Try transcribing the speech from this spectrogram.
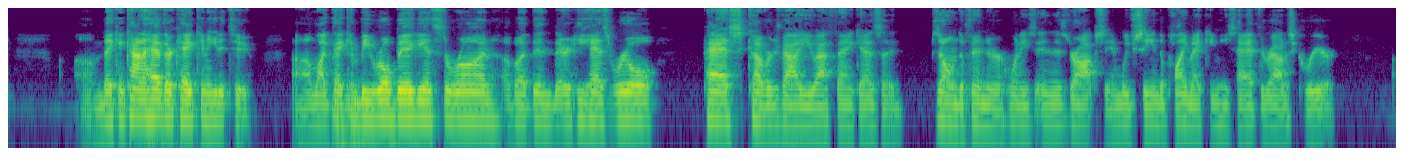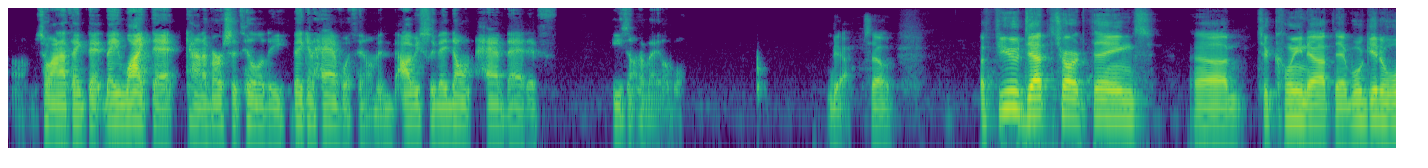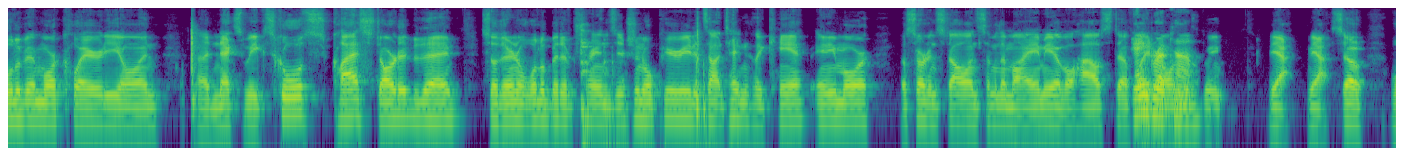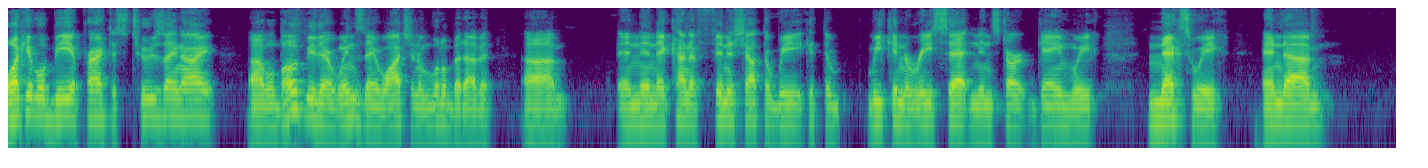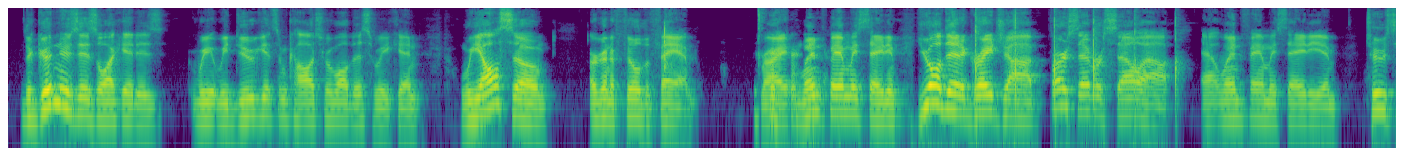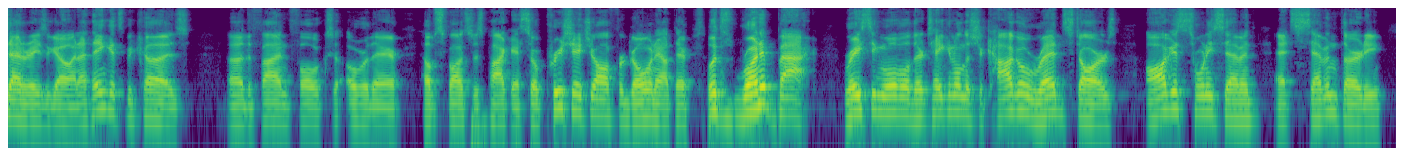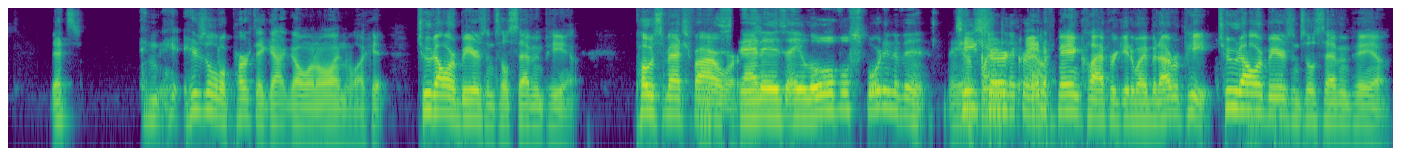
Um, they can kind of have their cake and eat it too. Um, like they can be real big against the run, uh, but then there he has real pass coverage value. I think as a zone defender when he's in his drops, and we've seen the playmaking he's had throughout his career. Um, so I think that they like that kind of versatility they can have with him, and obviously they don't have that if he's unavailable. Yeah. So a few depth chart things um, to clean up that we'll get a little bit more clarity on uh, next week. School's class started today, so they're in a little bit of transitional period. It's not technically camp anymore. They'll start installing some of the Miami of Ohio stuff Game later on time. this week. Yeah, yeah. So Luckett will be at practice Tuesday night. Uh, we'll both be there Wednesday watching a little bit of it. Um, and then they kind of finish out the week, get the weekend to reset, and then start game week next week. And um, the good news is, like it is, we we do get some college football this weekend. We also are going to fill the fan, right? Lynn Family Stadium. You all did a great job. First ever sellout at Lynn Family Stadium two Saturdays ago, and I think it's because uh, the fine folks over there help sponsor this podcast. So appreciate you all for going out there. Let's run it back. Racing Louisville, they're taking on the Chicago Red Stars August 27th at 7:30. That's and here's a little perk they got going on. Like it, two dollar beers until 7 p.m. Post match fireworks, That is a Louisville sporting event. They are playing to t-shirt, and a fan clapper getaway. But I repeat, two dollar beers until 7 p.m.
